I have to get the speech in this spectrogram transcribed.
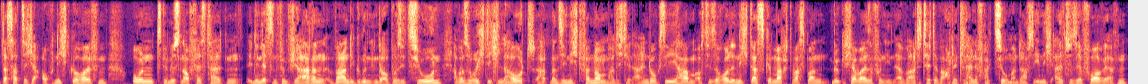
Das hat sich ja auch nicht geholfen. Und wir müssen auch festhalten, in den letzten fünf Jahren waren die Grünen in der Opposition, aber so richtig laut hat man sie nicht vernommen, hatte ich den Eindruck. Sie haben aus dieser Rolle nicht das gemacht, was man möglicherweise von ihnen erwartet hätte. War auch eine kleine Fraktion. Man darf es ihnen nicht allzu sehr vorwerfen.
